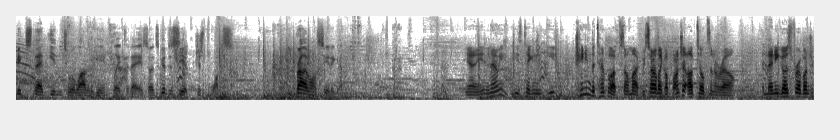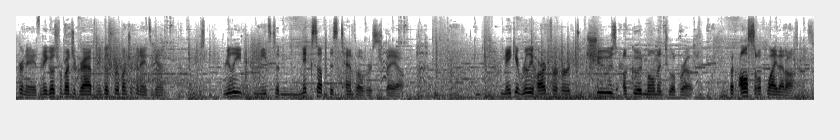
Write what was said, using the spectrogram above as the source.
mixed that into a lot of the gameplay today, so it's good to see it just once. You probably won't see it again. Yeah, and now he's, he's taking he's changing the tempo up so much. We saw like a bunch of up tilts in a row, and then he goes for a bunch of grenades, and he goes for a bunch of grabs, and he goes for a bunch of grenades again. Just really needs to mix up this tempo versus Bayo. Make it really hard for her to choose a good moment to approach, but also apply that offense.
